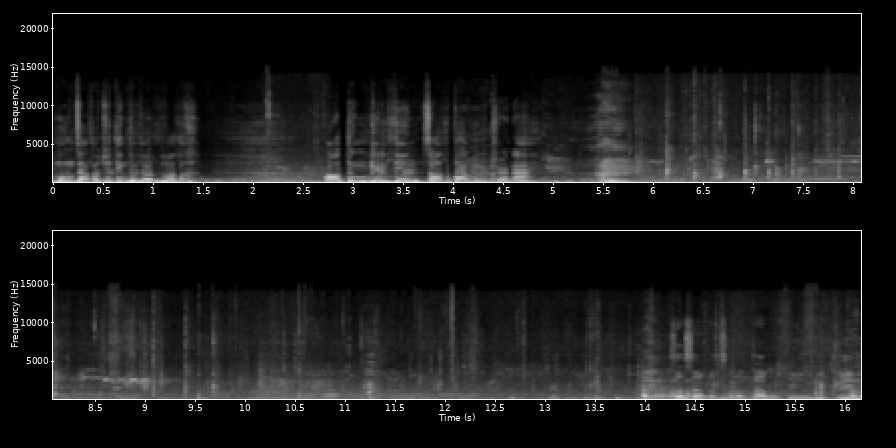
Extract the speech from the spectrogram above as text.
мөн залуучуудын төлөөлөл болох одон гэрлийн золбоо гөрж байна. За сайн бацхан та бүхэн энэ өдрийн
